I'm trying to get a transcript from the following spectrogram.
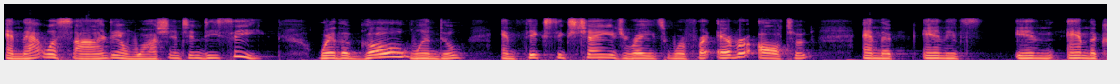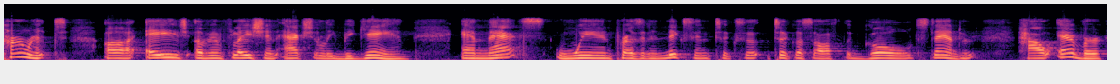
and that was signed in Washington, D.C., where the gold window and fixed exchange rates were forever altered, and the and it's in and the current uh, age of inflation actually began. And that's when President Nixon took took us off the gold standard. However,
